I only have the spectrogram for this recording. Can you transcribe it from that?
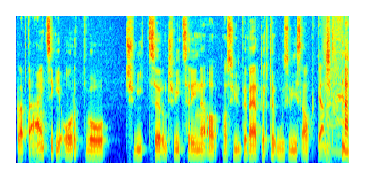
glaube der einzige Ort, wo die Schweizer und die Schweizerinnen Asylbewerber den Ausweis abgeben.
